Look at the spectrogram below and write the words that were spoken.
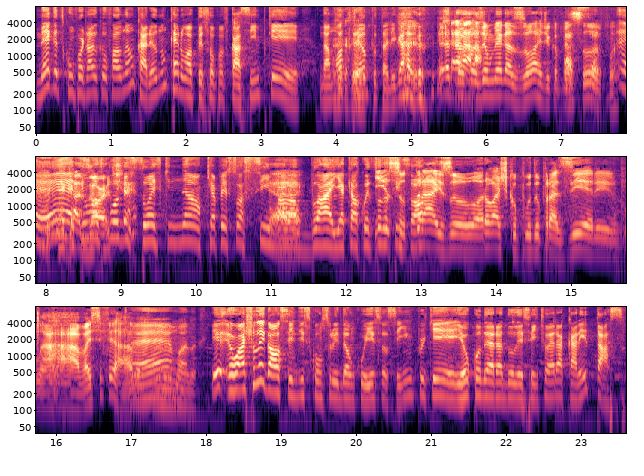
mega desconfortável que eu falo, não, cara, eu não quero uma pessoa pra ficar assim, porque dá mó trampo, tá ligado? É, tu vai fazer um megazord com a pessoa, pô. É, tem umas Megazord. posições que não, que a pessoa assim, blá blá blá, e aquela coisa toda Isso sensual. traz o horóscopo do prazer e. Ah, vai se ferrar, velho. É, mano. Eu, eu acho legal ser desconstruidão com isso, assim, porque eu, quando era adolescente, eu era caretaço.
